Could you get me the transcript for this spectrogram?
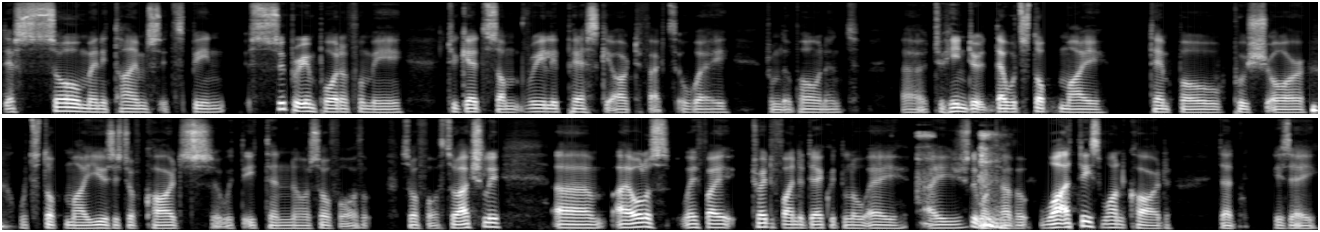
there's so many times it's been super important for me to get some really pesky artifacts away from the opponent uh, to hinder that would stop my tempo push or would stop my usage of cards with Iten or so forth so forth so actually um, I always if I try to find a deck with low A I usually want to have a, well, at least one card that is a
